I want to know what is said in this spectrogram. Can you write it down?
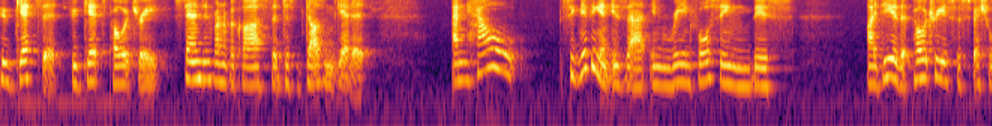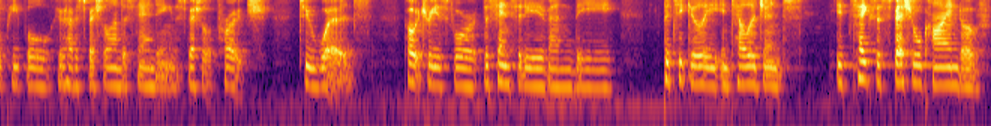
who gets it, who gets poetry, stands in front of a class that just doesn't get it? And how significant is that in reinforcing this idea that poetry is for special people who have a special understanding and a special approach to words? Poetry is for the sensitive and the particularly intelligent. It takes a special kind of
